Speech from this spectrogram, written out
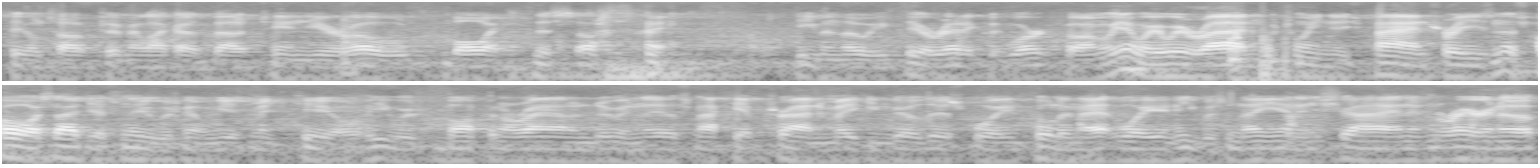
still talked to me like I was about a 10 year old boy, this sort of thing even though he theoretically worked for him. Anyway, we were riding between these pine trees, and this horse I just knew was going to get me killed. He was bumping around and doing this, and I kept trying to make him go this way and pull him that way, and he was neighing and shying and rearing up.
